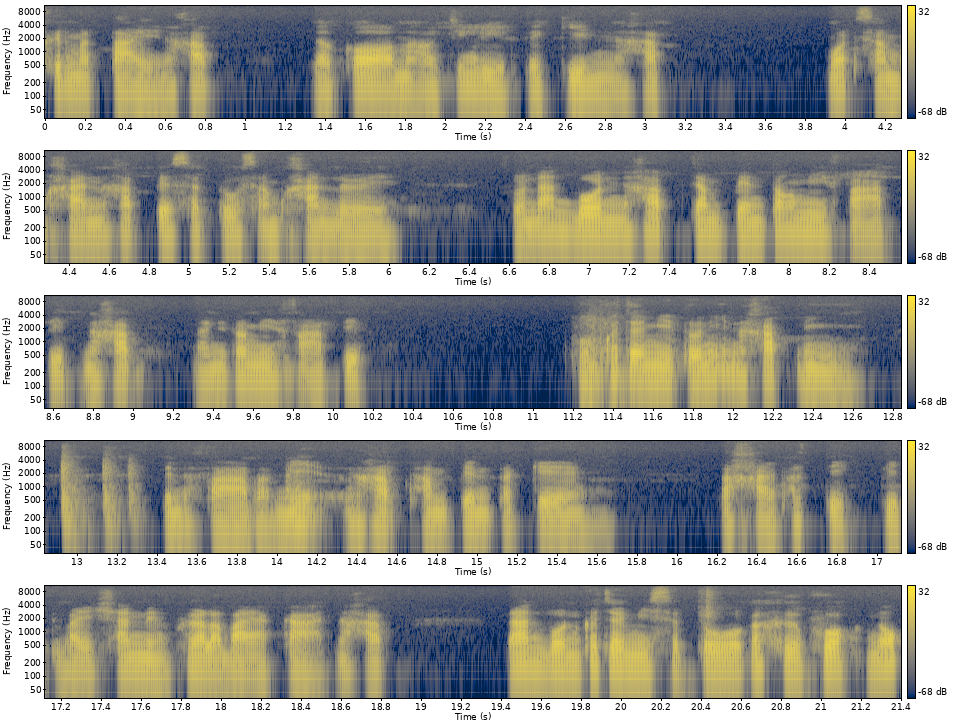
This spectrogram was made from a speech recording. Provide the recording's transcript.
ขึ้นมาไต่นะครับ แล้วก็มาเอาจิ้งหรีดไปกินนะครับ มดสำคัญนะครับเป็นศัตรูสำคัญเลย ส่วนด้านบนนะครับจำเป็นต้องมีฝาปิดนะครับอันนี้ต้องมีฝาปิด ผมก็จะมีตัวนี้นะครับ นี่ เป็นฝาแบบนี้นะครับทำเป็นตะแกรงตะข่ายพลาสติกปิดไว้ชั้นหนึ่งเพื่อระบายอากาศนะครับ ด้านบนก็จะมีศัตรูก็คือพวกนก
